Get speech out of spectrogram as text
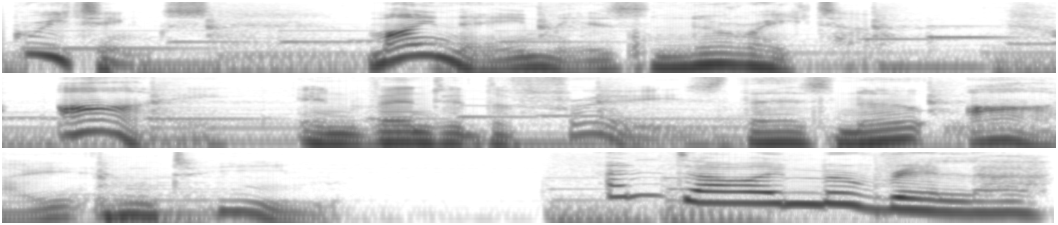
Greetings. My name is Narrator. I invented the phrase, there's no I in team. And I'm Marilla,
